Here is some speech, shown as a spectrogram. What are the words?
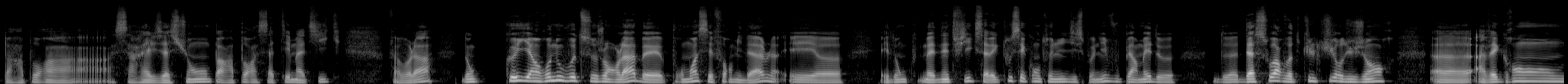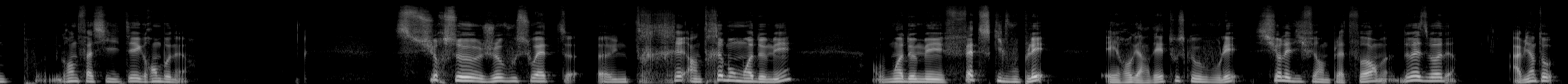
par rapport à, sa réalisation, par rapport à sa thématique. Enfin voilà. Donc qu'il y ait un renouveau de ce genre-là, ben, pour moi c'est formidable. Et, et donc ben, Netflix, avec tous ses contenus disponibles, vous permet de, d'asseoir votre culture du genre avec grand, grande facilité et grand bonheur. Sur ce, je vous souhaite euh, un très bon mois de mai. Au mois de mai, faites ce qu'il vous plaît et regardez tout ce que vous voulez sur les différentes plateformes de SVOD. À bientôt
